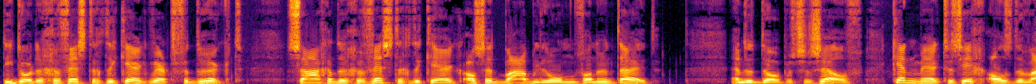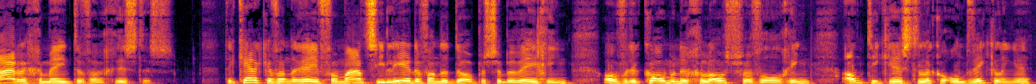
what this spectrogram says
die door de gevestigde kerk werd verdrukt, zagen de gevestigde kerk als het Babylon van hun tijd. En de doperse zelf kenmerkte zich als de ware gemeente van Christus. De kerken van de Reformatie leerden van de doperse beweging over de komende geloofsvervolging, antichristelijke ontwikkelingen,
